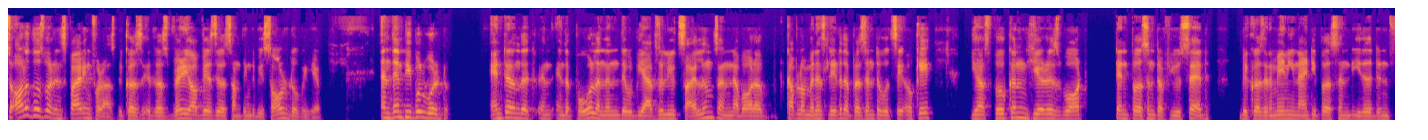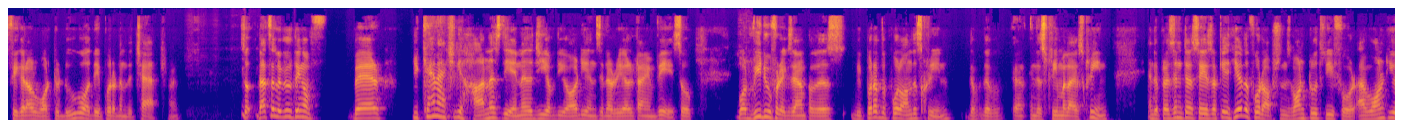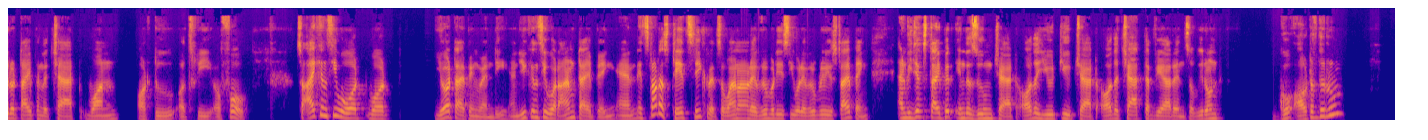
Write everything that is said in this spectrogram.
So all of those were inspiring for us because it was very obvious there was something to be solved over here. And then people would enter in the in, in the poll and then there would be absolute silence. And about a couple of minutes later the presenter would say okay you have spoken. Here is what 10% of you said because the remaining 90% either didn't figure out what to do or they put it in the chat right so that's a little thing of where you can actually harness the energy of the audience in a real time way so what we do for example is we put up the poll on the screen the, the uh, in the screen and the presenter says, okay, here are the four options one, two, three, four. I want you to type in the chat one or two or three or four. So I can see what what you're typing, Wendy, and you can see what I'm typing. And it's not a state secret. So why not everybody see what everybody is typing? And we just type it in the Zoom chat or the YouTube chat or the chat that we are in. So we don't go out of the room.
